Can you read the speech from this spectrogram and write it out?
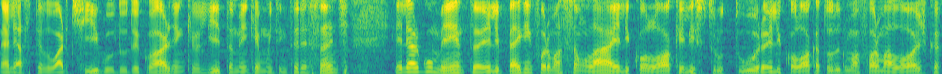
Aliás, pelo artigo do The Guardian que eu li também, que é muito interessante, ele argumenta, ele pega informação lá, ele coloca, ele estrutura, ele coloca tudo de uma forma lógica.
